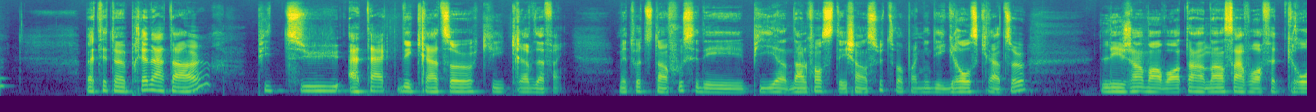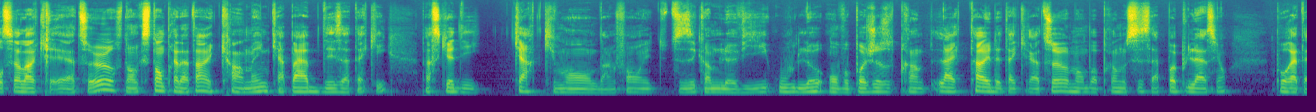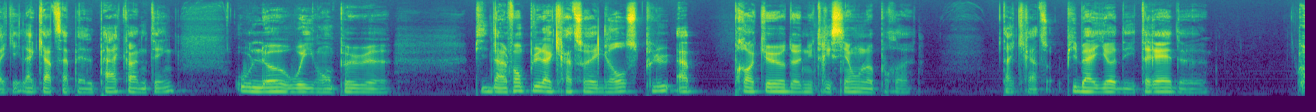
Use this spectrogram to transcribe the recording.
Ben, tu es un prédateur, puis tu attaques des créatures qui crèvent de faim. Mais toi, tu t'en fous, c'est des. Puis dans le fond, si t'es chanceux, tu vas pogner des grosses créatures. Les gens vont avoir tendance à avoir fait grossir leurs créatures. Donc, si ton prédateur est quand même capable de les attaquer, parce qu'il y a des cartes qui vont, dans le fond, être utilisées comme levier, où là, on va pas juste prendre la taille de ta créature, mais on va prendre aussi sa population pour attaquer. La carte s'appelle Pack Hunting, où là, oui, on peut. euh, puis dans le fond, plus la créature est grosse, plus elle procure de nutrition là, pour euh, ta créature. Puis ben, il y a des traits de.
